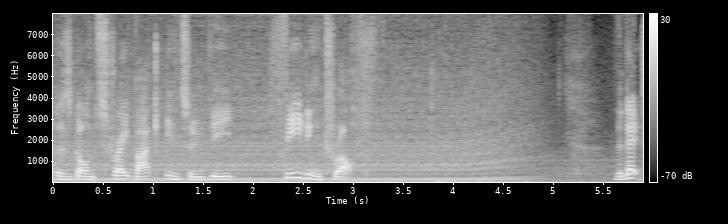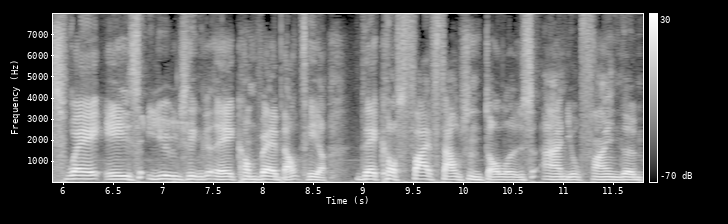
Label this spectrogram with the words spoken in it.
has gone straight back into the feeding trough the next way is using a conveyor belt here. They cost $5,000 and you'll find them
